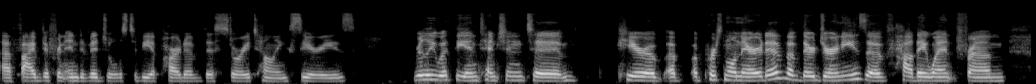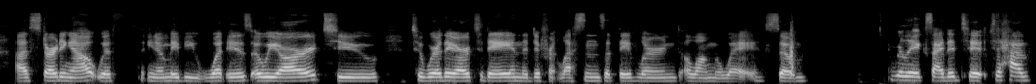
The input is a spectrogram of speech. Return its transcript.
uh, five different individuals to be a part of this storytelling series, really with the intention to hear a, a, a personal narrative of their journeys of how they went from uh, starting out with you know maybe what is OER to to where they are today and the different lessons that they've learned along the way. So really excited to, to have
